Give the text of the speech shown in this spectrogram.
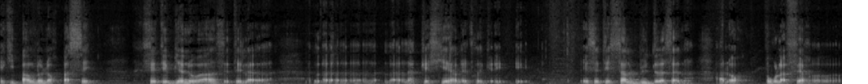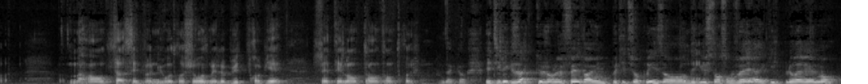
et qu'ils parlent de leur passé. C'était bien Noah, c'était la, la, la- la caissière, les trucs. Et, et- et c'était ça le but de la scène. Alors, pour la faire euh, marrante, ça c'est devenu autre chose, mais le but premier, c'était l'entente entre eux. d'accord. Est-il exact que Jean Lefebvre a eu une petite surprise en dégustant son verre et qu'il pleurait réellement?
